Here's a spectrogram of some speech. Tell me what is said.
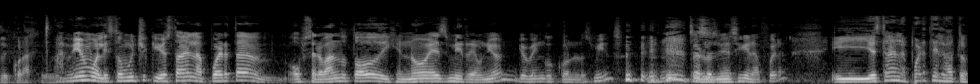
del coraje, A güey. mí me molestó mucho que yo estaba en la puerta observando todo. Dije, no es mi reunión, yo vengo con los míos. Pero los míos siguen afuera. Y yo estaba en la puerta y el vato,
